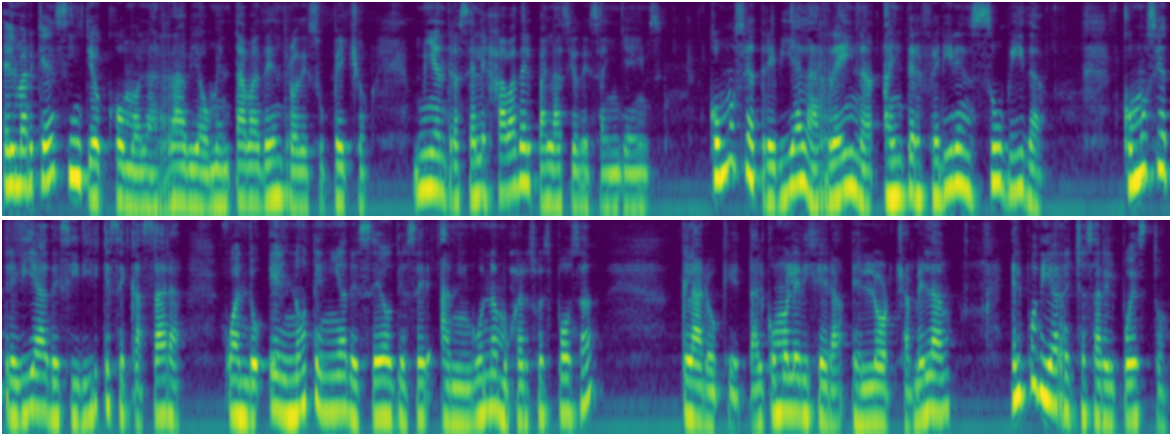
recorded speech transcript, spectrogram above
El marqués sintió cómo la rabia aumentaba dentro de su pecho mientras se alejaba del palacio de St. James. ¿Cómo se atrevía la reina a interferir en su vida? ¿Cómo se atrevía a decidir que se casara cuando él no tenía deseo de hacer a ninguna mujer su esposa? Claro que, tal como le dijera el Lord Chambelán, él podía rechazar el puesto,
